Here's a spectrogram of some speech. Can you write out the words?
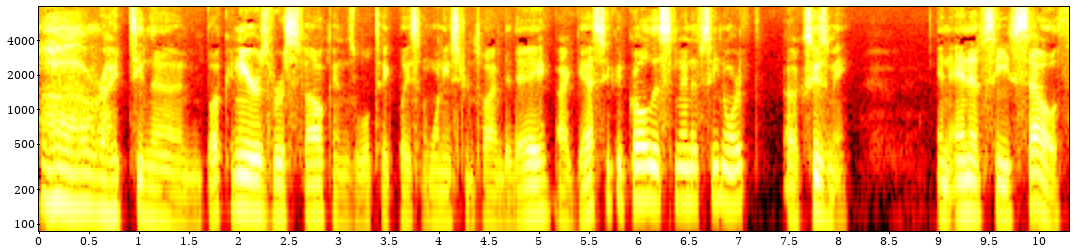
Alrighty then. Buccaneers versus Falcons will take place at 1 Eastern Time today. I guess you could call this an NFC North, uh, excuse me, an NFC South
